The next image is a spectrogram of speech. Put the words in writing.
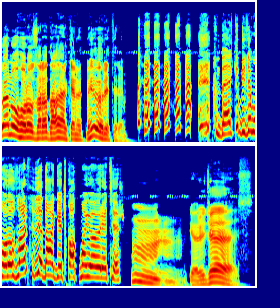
Ben o horozlara daha erken ötmeyi öğretirim. Belki bizim horozlar size daha geç kalkmayı öğretir. Hmm, göreceğiz.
